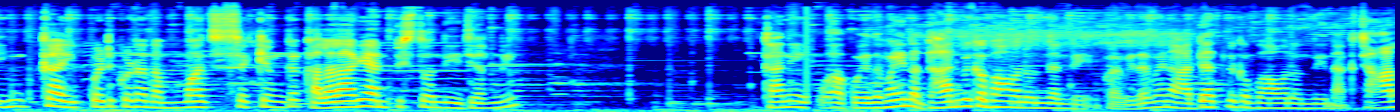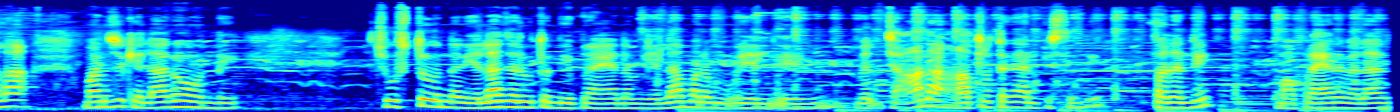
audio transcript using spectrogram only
ఇంకా ఇప్పటికి కూడా నమ్మశక్యంగా కలలాగే అనిపిస్తోంది ఈ జర్నీ. కానీ ఒక విధమైన ధార్మిక భావన ఉందండి. ఒక విధమైన ఆధ్యాత్మిక భావన ఉంది. నాకు చాలా మనసుకి ఎలాగో ఉంది. చూస్తూ ఉన్నాను ఎలా జరుగుతుంది ఈ ప్రయాణం ఎలా మనం చాలా ఆతృతగా అనిపిస్తుంది. పదండి. మా ప్రయాణం ఎలా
